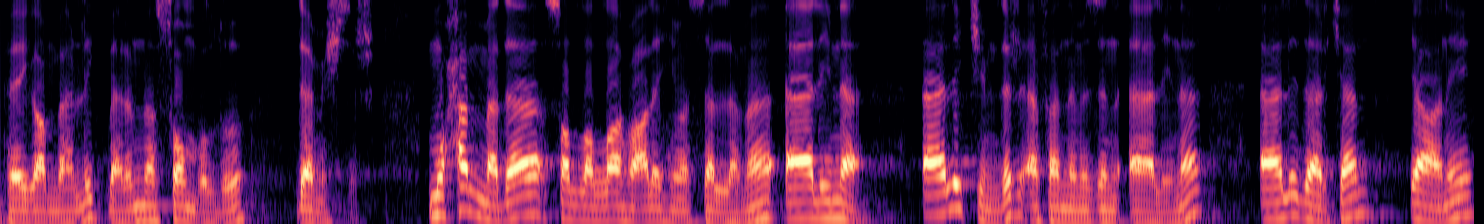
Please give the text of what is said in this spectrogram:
peygamberlik benimle son buldu demiştir. Muhammed'e sallallahu aleyhi ve selleme eline. Eli kimdir? Efendimizin eline. Eli derken yani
